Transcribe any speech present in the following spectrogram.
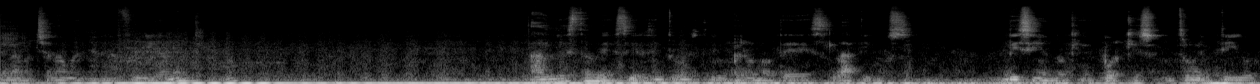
de la noche a la mañana fluidamente, ¿no? Hazlo esta vez si eres introvertido, pero no te des látigos diciendo que porque soy introvertido,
